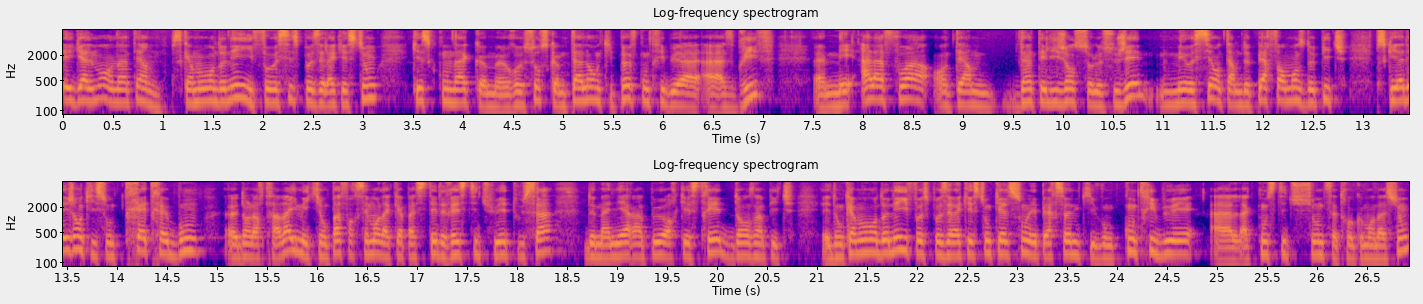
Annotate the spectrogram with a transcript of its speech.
également en interne. Parce qu'à un moment donné, il faut aussi se poser la question, qu'est-ce qu'on a comme ressources, comme talents qui peuvent contribuer à, ce brief? euh, mais à la fois en termes d'intelligence sur le sujet, mais aussi en termes de performance de pitch. Parce qu'il y a des gens qui sont très très bons euh, dans leur travail, mais qui n'ont pas forcément la capacité de restituer tout ça de manière un peu orchestrée dans un pitch. Et donc à un moment donné, il faut se poser la question quelles sont les personnes qui vont contribuer à la constitution de cette recommandation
